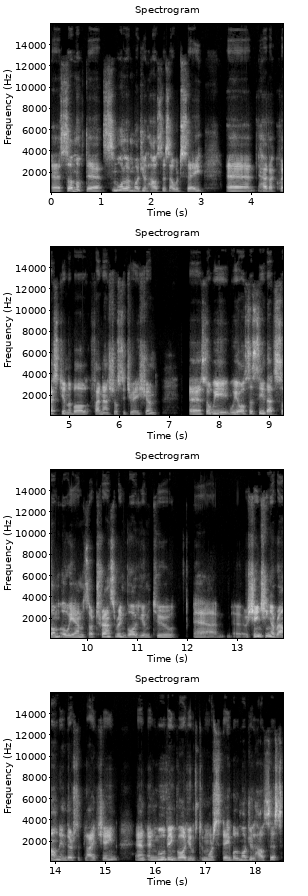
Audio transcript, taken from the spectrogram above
uh, some of the smaller module houses, I would say, Uh, have a questionable financial situation. Uh, so we also see that some OEMs are transferring volume to um, uh, changing around in their supply chain and moving volumes to more stable module houses.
